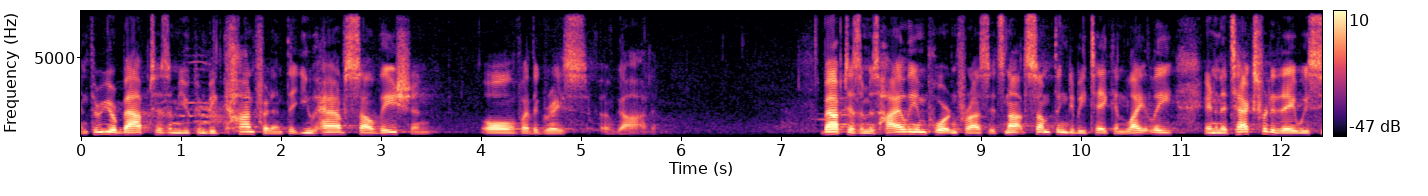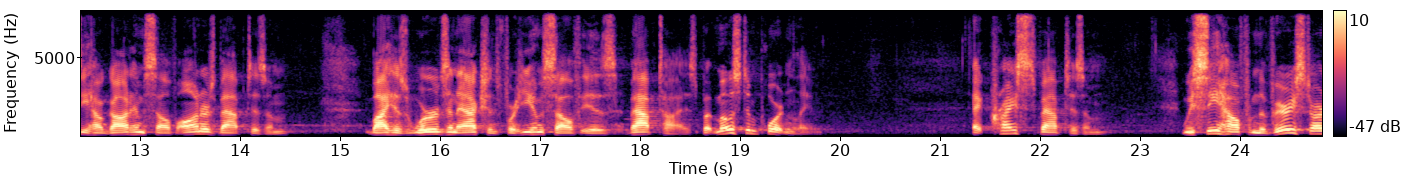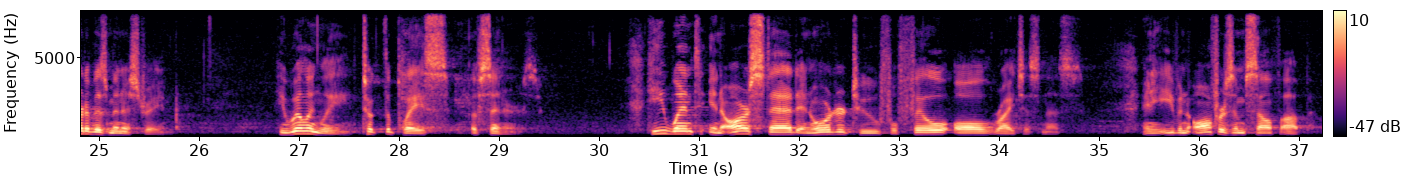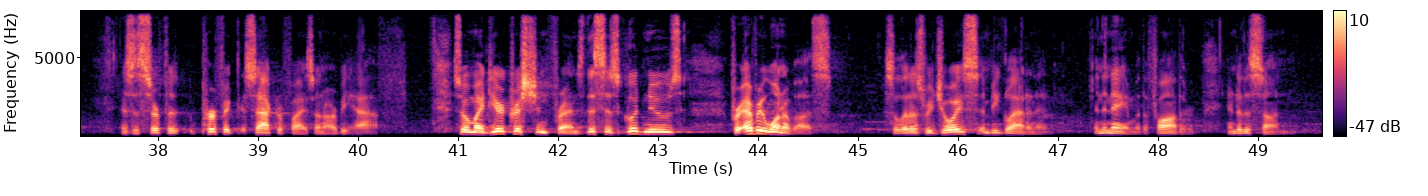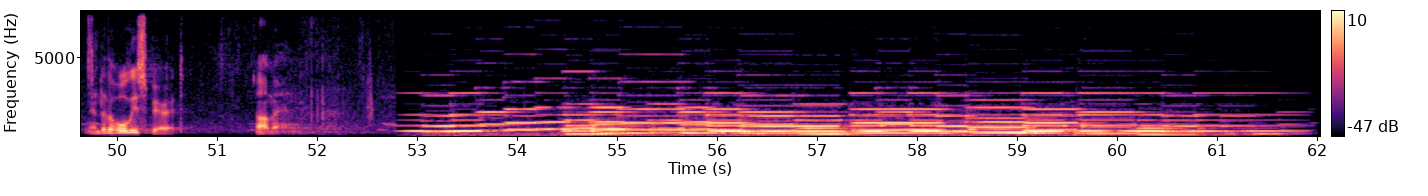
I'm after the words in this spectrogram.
and through your baptism, you can be confident that you have salvation, all by the grace of God. Baptism is highly important for us. It's not something to be taken lightly. And in the text for today, we see how God Himself honors baptism by His words and actions, for He Himself is baptized. But most importantly, at Christ's baptism, we see how from the very start of His ministry, He willingly took the place of sinners. He went in our stead in order to fulfill all righteousness. And he even offers himself up as a perfect sacrifice on our behalf. So, my dear Christian friends, this is good news for every one of us. So let us rejoice and be glad in it. In the name of the Father, and of the Son, and of the Holy Spirit. Amen.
